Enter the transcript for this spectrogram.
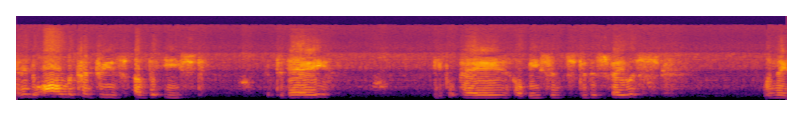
and into all the countries of the East. And today, people pay obeisance to this phallus when they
